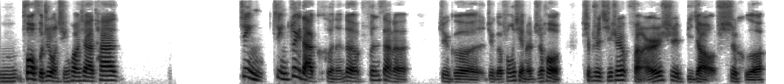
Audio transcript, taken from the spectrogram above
嗯，FOF 这种情况下，它尽尽最大可能的分散了这个这个风险了之后，是不是其实反而是比较适合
